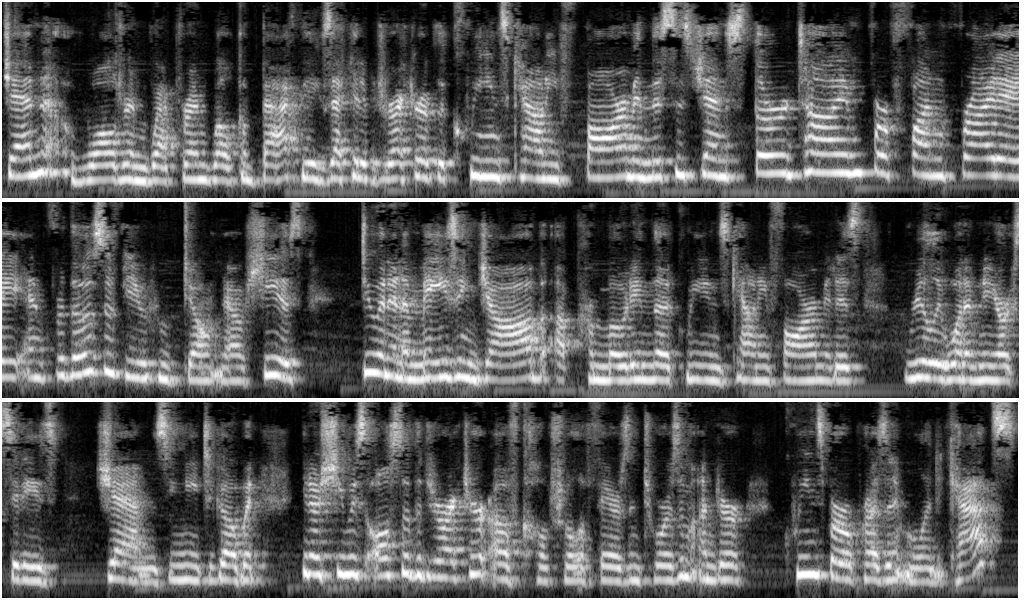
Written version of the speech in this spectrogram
Jen Walden Weprin, welcome back, the executive director of the Queens County Farm. And this is Jen's third time for Fun Friday. And for those of you who don't know, she is doing an amazing job promoting the Queens County Farm. It is really one of New York City's gems. You need to go. But, you know, she was also the director of cultural affairs and tourism under Queensborough President Melinda Katz.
